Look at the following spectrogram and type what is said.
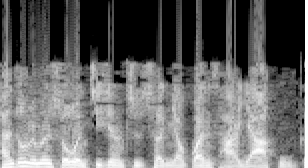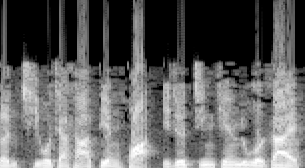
盘中人们守稳季线的支撑，要观察雅股跟期货价差的变化。也就是今天如果在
